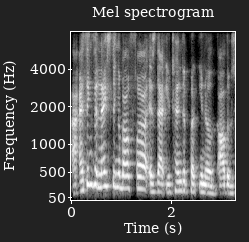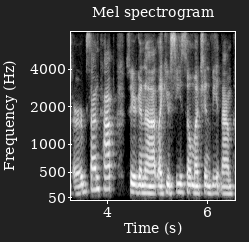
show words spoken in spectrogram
I think the nice thing about pho is that you tend to put, you know, all those herbs on top. So you're gonna, like you see so much in Vietnam,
